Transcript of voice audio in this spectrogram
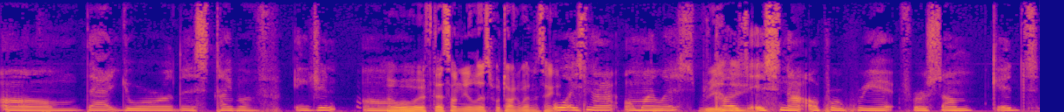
um, that you're this type of agent. Um, oh, if that's on your list, we'll talk about it in a second. Well, it's not on my list because really? it's not appropriate for some kids,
